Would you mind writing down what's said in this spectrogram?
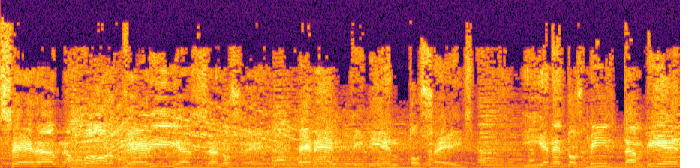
Será una porquería, lo sé. En el 506 y en el 2000 también.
